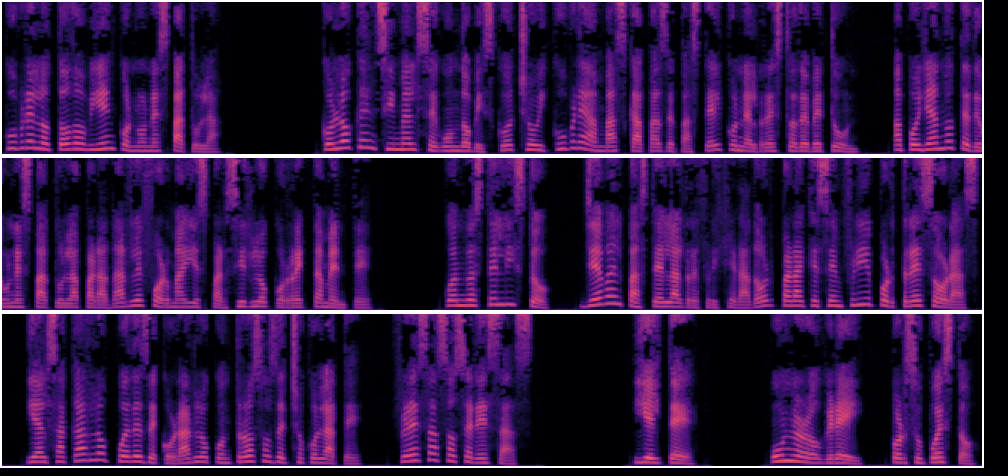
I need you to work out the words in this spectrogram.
cúbrelo todo bien con una espátula. Coloca encima el segundo bizcocho y cubre ambas capas de pastel con el resto de betún, apoyándote de una espátula para darle forma y esparcirlo correctamente. Cuando esté listo, lleva el pastel al refrigerador para que se enfríe por tres horas, y al sacarlo puedes decorarlo con trozos de chocolate, fresas o cerezas. Y el té. Un Earl Grey, por supuesto.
